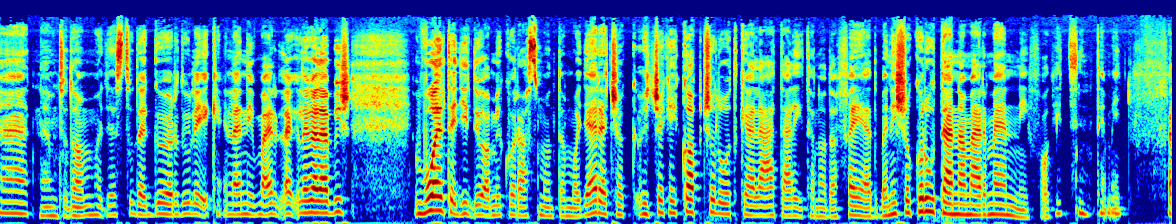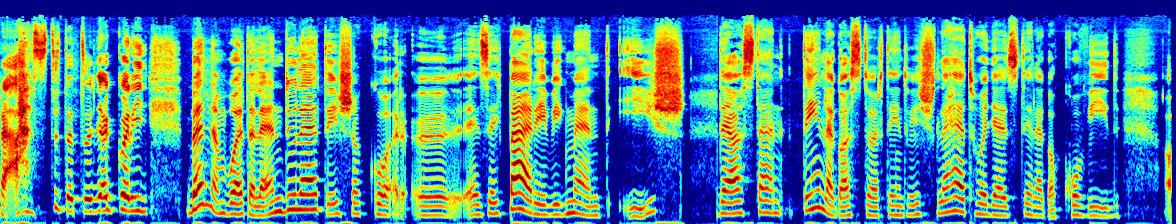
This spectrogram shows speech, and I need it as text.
Hát nem tudom, hogy ez tud-e gördülékeny lenni, már legalábbis volt egy idő, amikor azt mondtam, hogy erre csak, hogy csak egy kapcsolót kell átállítanod a fejedben, és akkor utána már menni fog. Itt szinte egy frászt. Tehát, hogy akkor így bennem volt a lendület, és akkor ö, ez egy pár évig ment is, de aztán tényleg az történt, és lehet, hogy ez tényleg a Covid, a,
